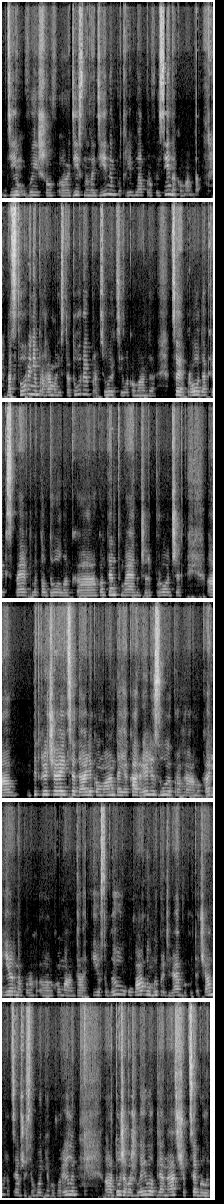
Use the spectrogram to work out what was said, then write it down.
дім вийшов е, дійсно надійним, потрібна професійна команда. Над створенням програм магістратури працює ціла команда. Це продакт, експерт, методолог, контент-менеджер, проджект. Підключається далі команда, яка реалізує програму, кар'єрна команда. І особливу увагу ми приділяємо викладачам. Про це вже сьогодні говорили. Дуже важливо для нас, щоб це були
